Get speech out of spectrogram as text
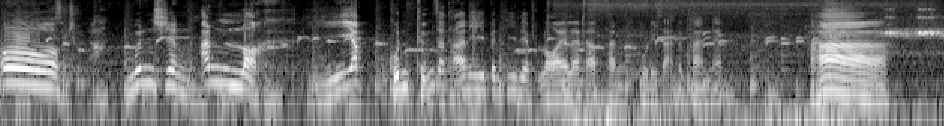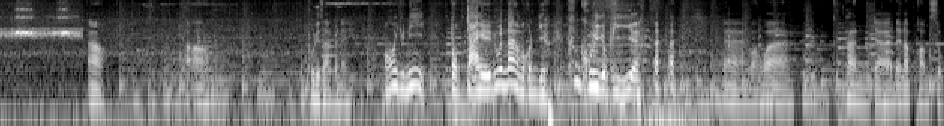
โอ้ Sind schon da? มุนเชนอันล็อกยับคุณถึงสถานีเป็นที่เรียบร้อยแล้วครับ ท่านผู้โดยสารทุกท่านนะฮ่าฮ่าอ้าวอ้าวอ้าวผู้โดยสารไปไหน อ๋อ อยู่นี่ ตกใจเลยด้วยนั่งมาคนเดียวคุยกับผีอะน่าหวังว่าทุกท่านจะได้รับความสุข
